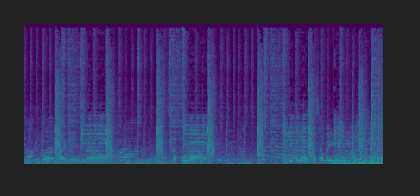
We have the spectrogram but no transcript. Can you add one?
Dito po tayo ngayon sa mga Sakura. Dito lang sa may likod po na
